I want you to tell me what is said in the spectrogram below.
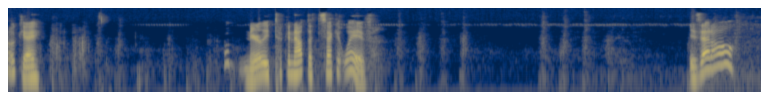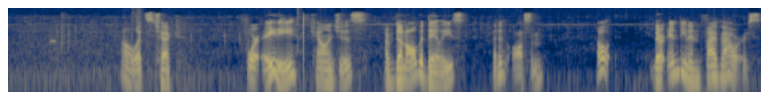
Okay. Oh, nearly taken out the second wave. Is that all? Oh, let's check. 480 challenges. I've done all the dailies. That is awesome. Oh, they're ending in five hours.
